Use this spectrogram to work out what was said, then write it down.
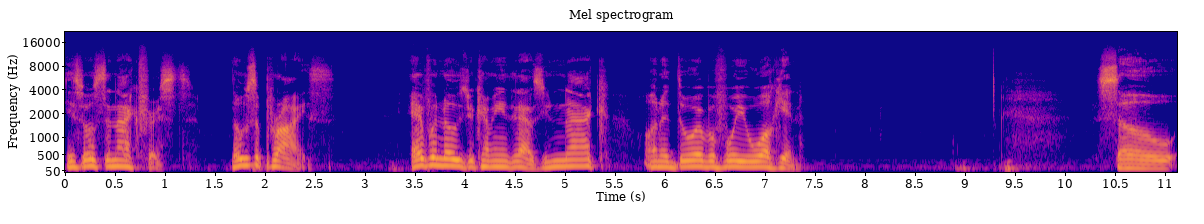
you're supposed to knock first. No surprise. Everyone knows you're coming into the house. You knock on a door before you walk in. So,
